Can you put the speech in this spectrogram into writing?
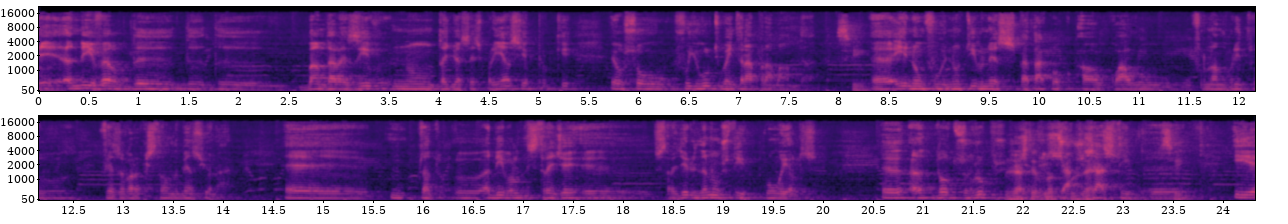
Eh, A nível de, de, de banda adesiva, não tenho essa experiência porque eu sou, fui o último a entrar para a banda. Sim. Eh, e não fui, não tive nesse espetáculo ao qual o Fernando Brito fez agora questão de mencionar. Eh, portanto, eh, a nível de estrangeiro, estrangeiro ainda não estive com eles. De outros grupos Já esteve noutros já, projetos. já estive. Sim. E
